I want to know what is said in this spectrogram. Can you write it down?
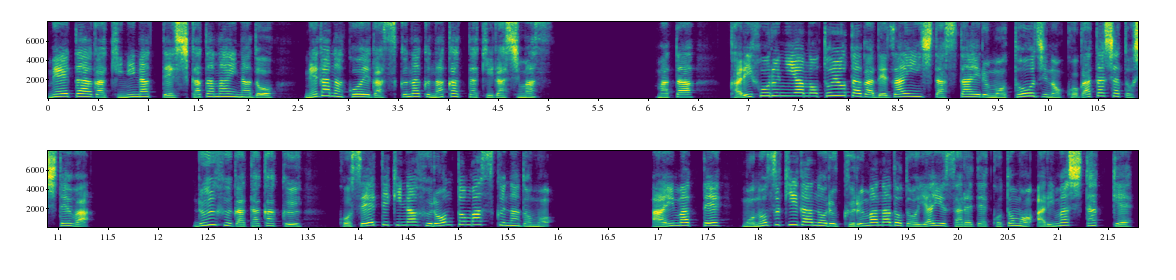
メーターが気になって仕方ないなど、ネガな声が少なくなかった気がします。また、カリフォルニアのトヨタがデザインしたスタイルも当時の小型車としては、ルーフが高く、個性的なフロントマスクなども、相まって物好きが乗る車などと揶揄されてこともありましたっけ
